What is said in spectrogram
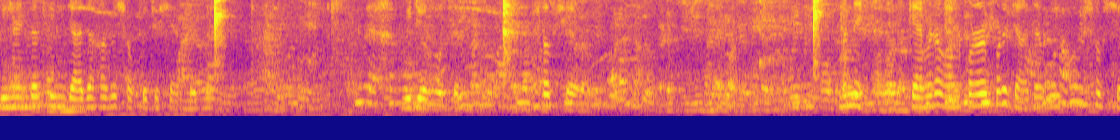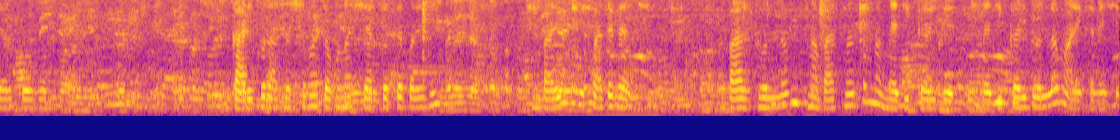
বিহাইন্ড দ্য সিন যা যা হবে সব কিছু শেয়ার করব। ভিডিওর মধ্যে। সব শেয়ার মানে ক্যামেরা অন করার পরে যা যা বলব সব শেয়ার করব। গাড়ি করে আসার সময় তখন আর শেয়ার করতে পারিনি। বাড়ির খুব কাছাকাছি বাস ধরলাম। না, বাস তো আমরা ম্যাজিক গাড়িতে এসেছি ম্যাজিক গাড়ি ধরলাম আর এখানে এসে।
